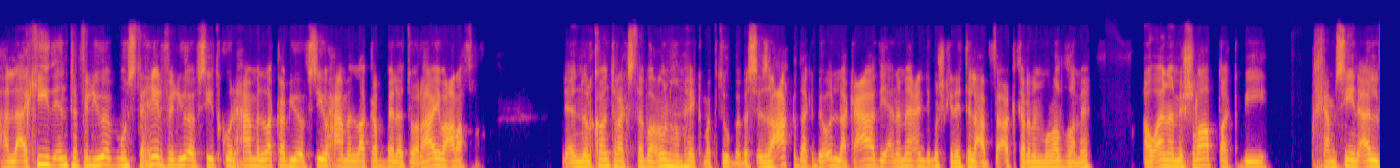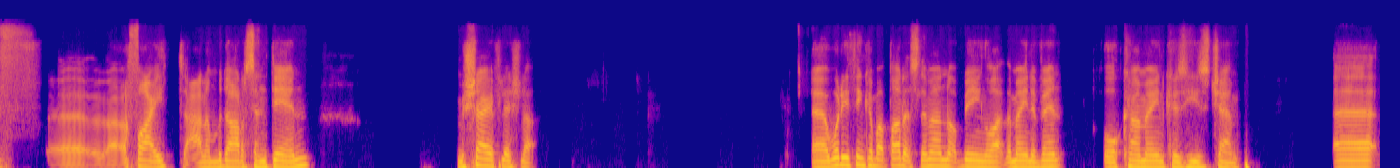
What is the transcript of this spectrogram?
هلأ أكيد أنت في ال U مستحيل في ال UFC تكون حامل لقب UFC وحامل لقب Bellator هاي بعرفها. لأنه ال contracts تبعونهم هيك مكتوبة. بس إذا عقدك بيقول لك عادي أنا ما عندي مشكلة تلعب في أكثر من منظمة أو أنا مش رابطك ب ألف fight على مدار سنتين. مش شايف ليش لا. Uh, what do you think about طارق سليمان not being like the main event or co-main because he's champ? Uh,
